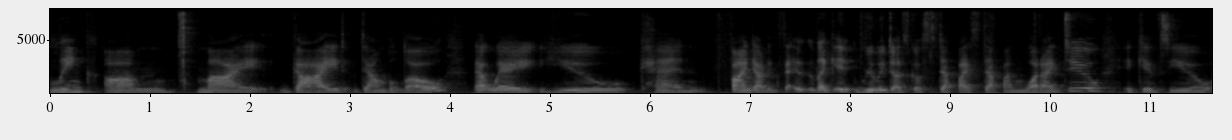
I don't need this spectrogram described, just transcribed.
link um, my guide down below. That way you can find out exactly, like it really does go step by step on what I do. It gives you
